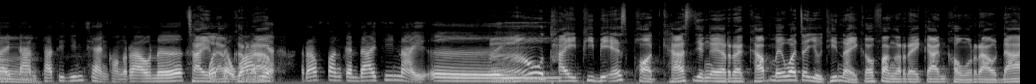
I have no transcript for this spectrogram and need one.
รายการพระอาทิตย์ยิ้มแฉ่งของเราเนอะใช่แล้วว่าแต่ว่าครับเนี่ย รับฟังกันได้ที่ไหนเอ่ยอ้าวไทย PBS Podcast ยังไงละครับ ไม่ว่าจะอยู่ที่ไหนก็ฟังรายการของเราได้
